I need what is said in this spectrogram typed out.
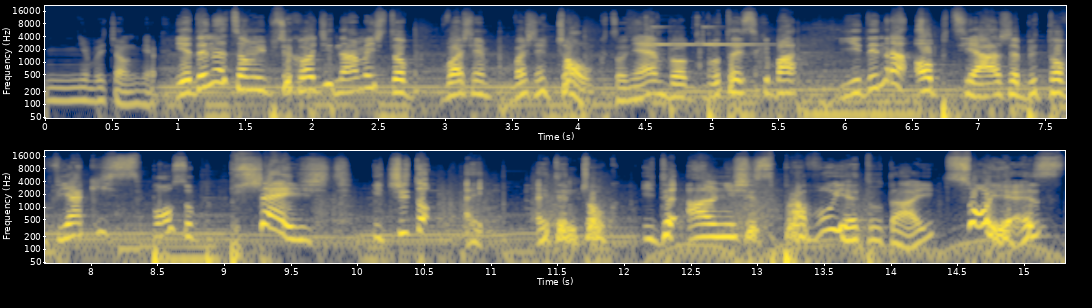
nie wyciągnie. Jedyne co mi przychodzi na myśl to właśnie, właśnie czołg, co nie? Bo, bo to jest chyba jedyna opcja, żeby to w jakiś sposób przejść. I czy to... Ej, ej, ten czołg idealnie się sprawuje tutaj. Co jest?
